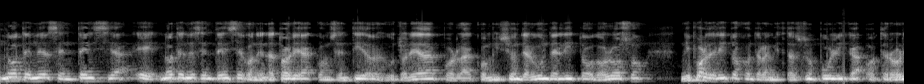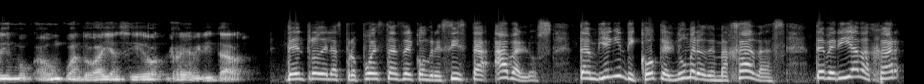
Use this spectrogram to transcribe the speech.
No tener sentencia, eh, no tener sentencia condenatoria consentida o ejecutoriada por la comisión de algún delito doloso ni por delitos contra la administración pública o terrorismo, aun cuando hayan sido rehabilitados. Dentro de las propuestas del congresista Ábalos, también indicó que el número de embajadas debería bajar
